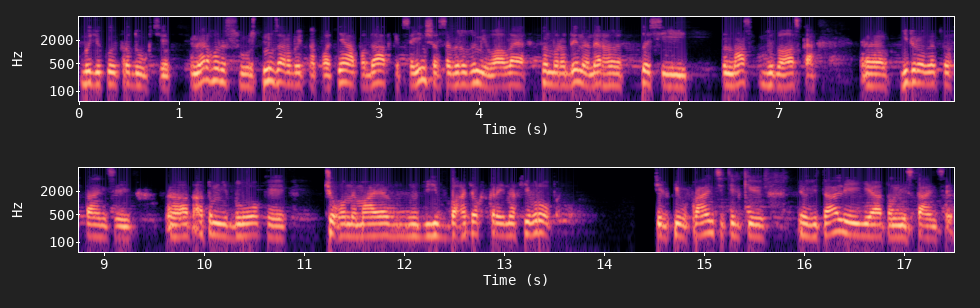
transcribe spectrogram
будь-якої продукції? Енергоресурс, ну заробітна платня, податки, все інше, все зрозуміло. Але номер один енергоносії. У нас, будь ласка, е, гідроелектростанції, е, атомні блоки, чого немає в багатьох країнах Європи. Тільки у Франції, тільки в Італії є атомні станції.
